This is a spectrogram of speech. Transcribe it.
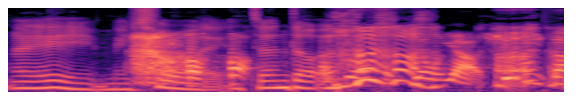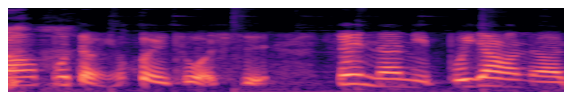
哎，没错，哎，真的 很重要。学历高不等于会做事，所以呢，你不要呢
